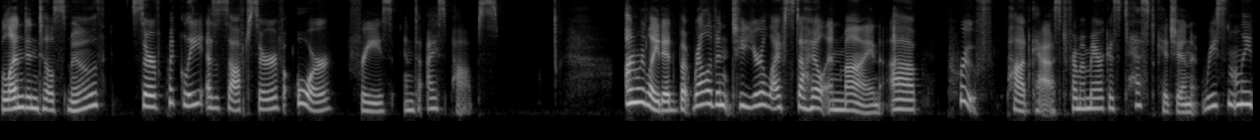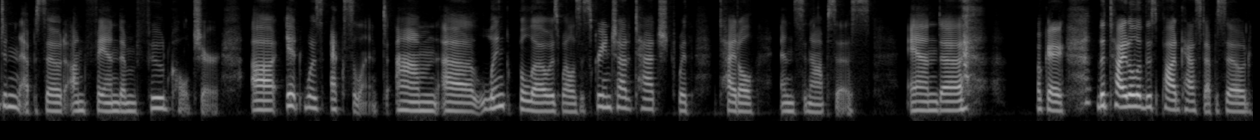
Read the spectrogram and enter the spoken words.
Blend until smooth. Serve quickly as a soft serve or freeze into ice pops. Unrelated but relevant to your lifestyle and mine, uh, Proof podcast from America's Test Kitchen recently did an episode on fandom food culture. Uh, it was excellent. Um, uh, link below, as well as a screenshot attached with title and synopsis. And uh, okay, the title of this podcast episode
